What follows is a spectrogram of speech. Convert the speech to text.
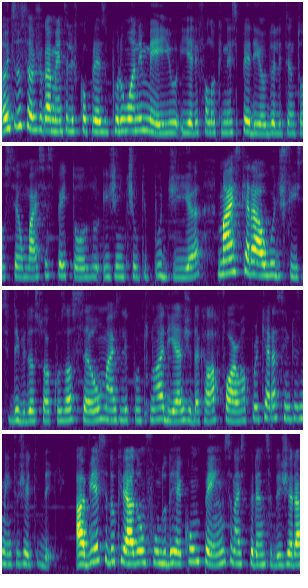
Antes do seu julgamento, ele ficou preso por um ano e meio e ele falou que nesse período ele tentou ser o mais respeitoso e gentil que podia, mas que era algo difícil devido à sua acusação, mas ele continuaria a agir daquela forma porque era simplesmente o jeito dele. Havia sido criado um fundo de recompensa na esperança de gerar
